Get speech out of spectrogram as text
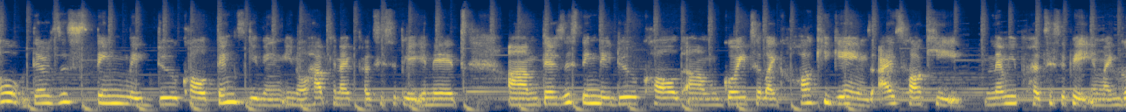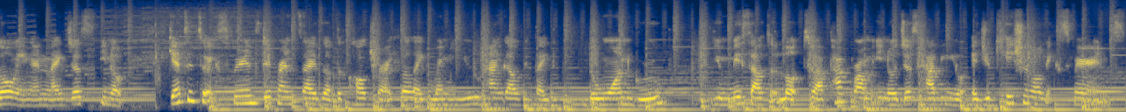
oh, there's this thing they do called Thanksgiving. You know, how can I participate in it? Um, there's this thing they do called um, going to like hockey games, ice hockey. Let me participate in like going and like just, you know, getting to experience different sides of the culture. I feel like when you hang out with like the one group, you miss out a lot So apart from, you know, just having your educational experience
